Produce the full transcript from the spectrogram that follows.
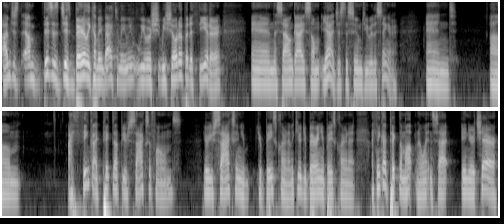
I'm just, I'm. This is just barely coming back to me. We, we were, sh- we showed up at a theater, and the sound guy, some, yeah, just assumed you were the singer, and, um, I think I picked up your saxophones, or your sax and your your bass clarinet. I think you had your bari and your bass clarinet. I think I picked them up and I went and sat in your chair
